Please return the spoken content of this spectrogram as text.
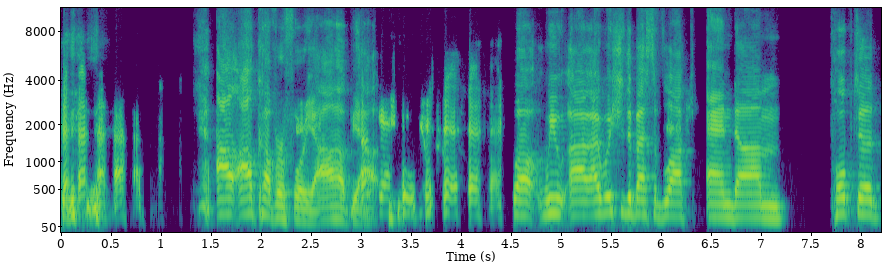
I'll I'll cover for you. I'll help you out. Okay. well, we uh, I wish you the best of luck and um hope to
